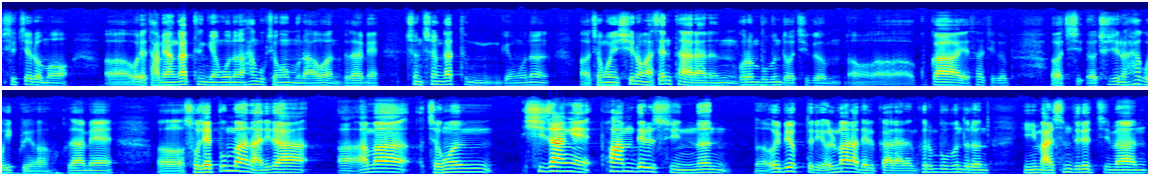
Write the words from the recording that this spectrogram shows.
실제로 뭐 어, 올해 담양 같은 경우는 한국정원문화원 그다음에 춘천 같은 경우는 어, 정원 실용화 센터라는 그런 부분도 지금 어, 국가에서 지금 어, 지, 어, 추진을 하고 있고요. 그다음에 어, 소재뿐만 아니라 아, 아마 정원 시장에 포함될 수 있는 어, 의벽들이 얼마나 될까라는 그런 부분들은 이미 말씀드렸지만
